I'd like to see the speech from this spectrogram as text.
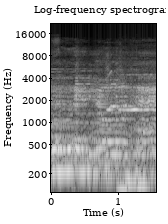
in your hand.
